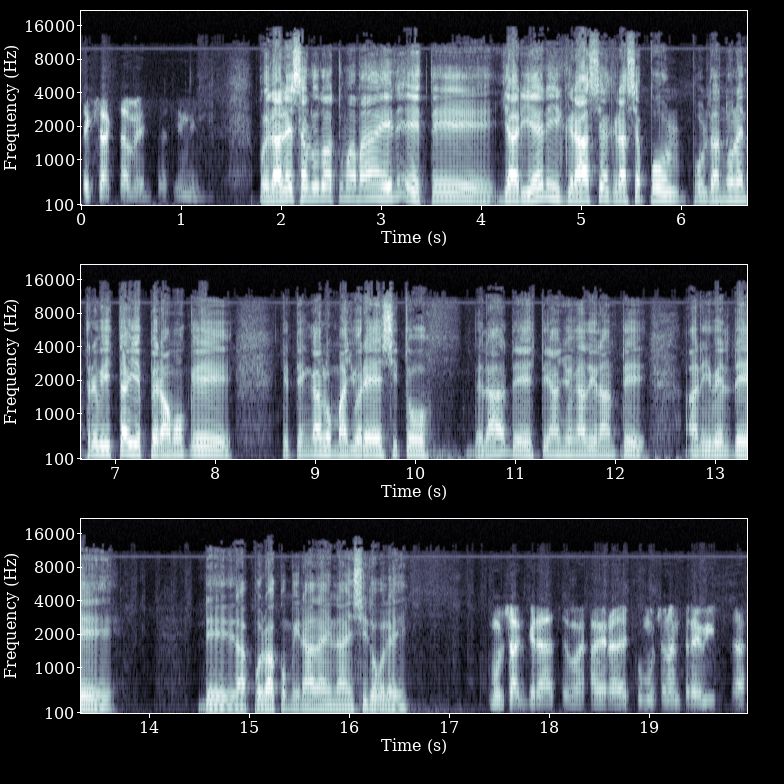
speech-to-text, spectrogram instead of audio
Exactamente, así mismo. Pues dale saludo a tu mamá, este, Yariel, y gracias, gracias por, por darnos la entrevista y esperamos que, que tengan los mayores éxitos, ¿verdad? De este año en adelante a nivel de, de la prueba combinada en la NCAA. Muchas gracias, agradezco mucho la entrevista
